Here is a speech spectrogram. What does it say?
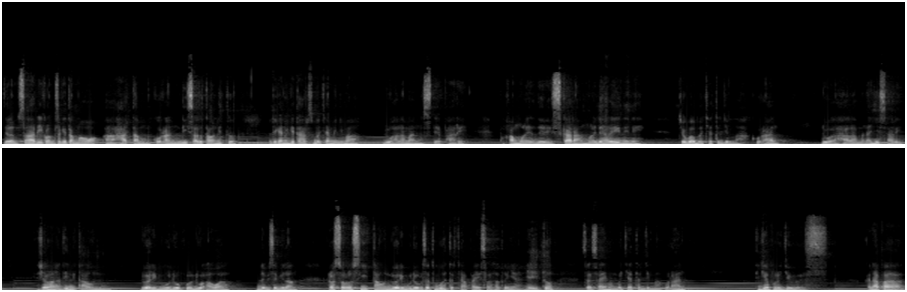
dalam sehari kalau misalnya kita mau uh, hatam Quran di satu tahun itu berarti kan kita harus baca minimal dua halaman setiap hari. Maka mulai dari sekarang mulai dari hari ini nih coba baca terjemah Quran dua halaman aja sehari. Insya Allah nanti di tahun 2022 awal udah bisa bilang resolusi tahun 2021 gue tercapai salah satunya yaitu selesai membaca terjemah Quran 30 juz. Kenapa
